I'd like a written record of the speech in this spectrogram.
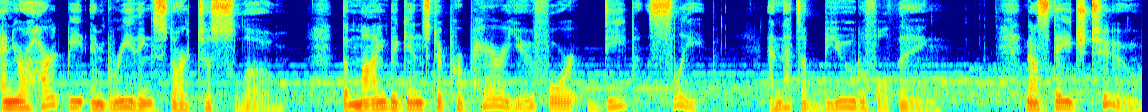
and your heartbeat and breathing start to slow. The mind begins to prepare you for deep sleep, and that's a beautiful thing. Now, stage two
